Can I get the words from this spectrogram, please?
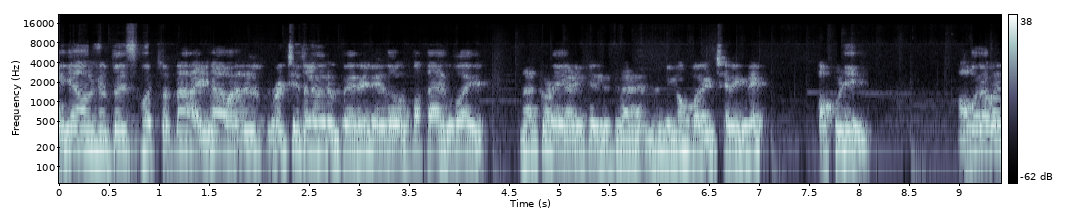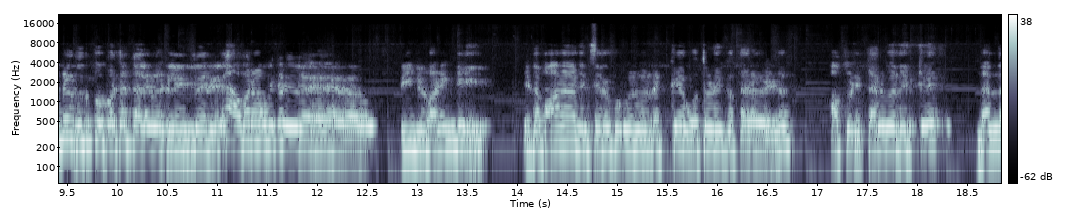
ஐயா அவர்கள் பேசும்போது சொன்னார் ஐயா அவர்கள் புரட்சி தலைவரின் பெயரில் ஏதோ ஒரு பத்தாயிரம் ரூபாய் நன்கொடை அளிக்க இருக்கிறார் என்று மிகவும் மகிழ்ச்சி அடைகிறேன். அப்படி அவரவர்கள் விருப்பப்பட்ட தலைவர்களின் பேரில் அவரவர்கள் நீங்கள் வழங்கி இந்த மாநாடு சிறப்பு ஒத்துழைப்பு தர வேண்டும். அப்படி தருவதற்கு நல்ல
